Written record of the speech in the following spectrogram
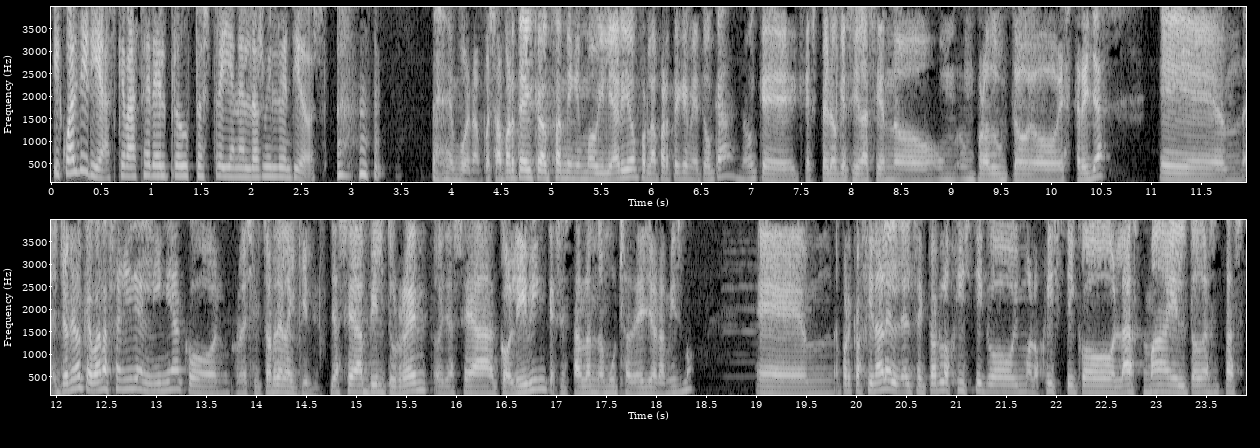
¿Y cuál dirías que va a ser el producto estrella en el 2022? bueno, pues aparte del crowdfunding inmobiliario, por la parte que me toca, ¿no? que, espero que siga siendo un, producto estrella, eh, yo creo que van a seguir en línea con, con, el sector del alquiler, ya sea build to rent o ya sea co-living, que se está hablando mucho de ello ahora mismo. Eh, porque al final el, sector logístico, inmologístico, last mile, todas estas,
